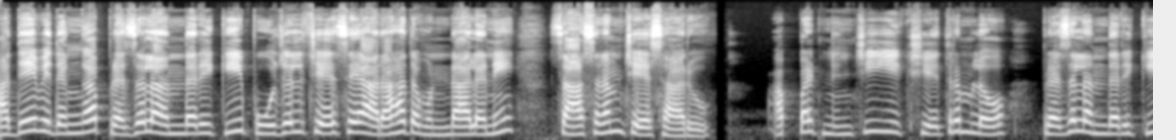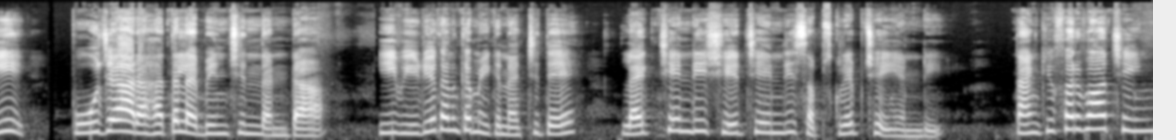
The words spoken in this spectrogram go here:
అదేవిధంగా ప్రజలందరికీ పూజలు చేసే అర్హత ఉండాలని శాసనం చేశారు. అప్పటినుంచి ఈ క్షేత్రంలో ప్రజలందరికీ పూజా అర్హత లభించిందంట. ఈ వీడియో కనుక మీకు నచ్చితే లైక్ చేయండి షేర్ చేయండి సబ్స్క్రైబ్ చేయండి. Thank you for watching.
